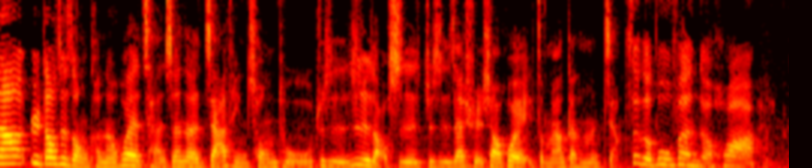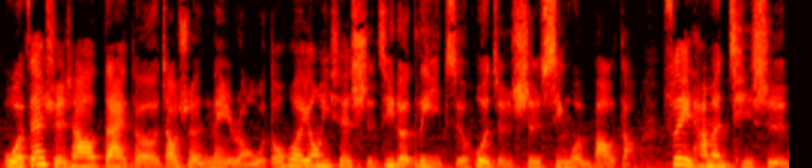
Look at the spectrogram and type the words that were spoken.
那遇到这种可能会产生的家庭冲突，就是日老师就是在学校会怎么样跟他们讲这个部分的话，我在学校带的教学内容，我都会用一些实际的例子或者是新闻报道，所以他们其实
